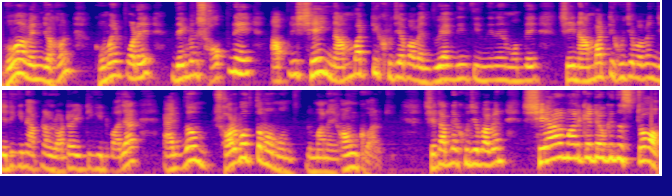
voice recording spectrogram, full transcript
ঘুমাবেন যখন, ঘুমের পরে দেখবেন স্বপ্নে আপনি সেই নাম্বারটি খুঁজে পাবেন, দু একদিন, তিন দিনের মধ্যে সেই নাম্বারটি খুঁজে পাবেন যেটি কিনা আপনার লটারি টিকিট বাজার একদম সর্বোত্তম মন- অঙ্ক আর কি। সেটা আপনি খুঁজে পাবেন। শেয়ার মার্কেটেও কিন্তু স্টক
